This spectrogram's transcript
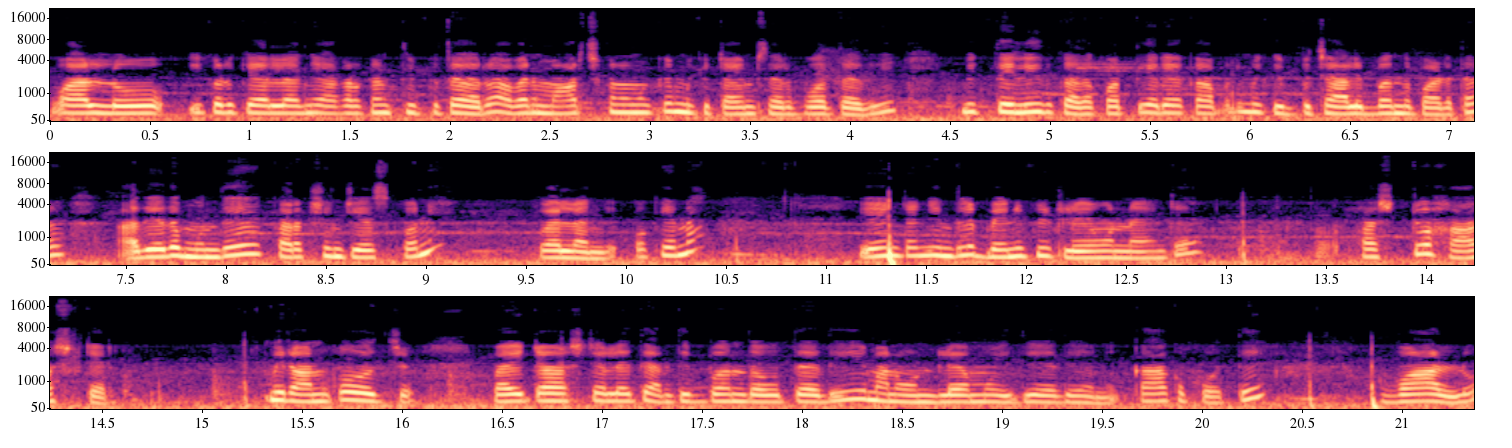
వాళ్ళు ఇక్కడికి వెళ్ళండి అక్కడికైనా తిప్పుతారు. అవన్నీ మార్చుకోవడానికి మీకు టైం సరిపోతుంది. మీకు తెలియదు కదా కొత్త ఏరియా కాబట్టి మీకు ఇప్పుడు చాలా ఇబ్బంది పడతారు. అదేదో ముందే కరెక్షన్ చేసుకొని వెళ్ళండి. ఓకేనా? ఏంటంటే ఇందులో బెనిఫిట్లు ఏమున్నాయంటే ఫస్ట్ హాస్టల్. మీరు అనుకోవచ్చు బయట హాస్టల్ అయితే అంత ఇబ్బంది అవుతుంది మనం ఉండలేము ఇది అది అని. కాకపోతే వాళ్ళు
